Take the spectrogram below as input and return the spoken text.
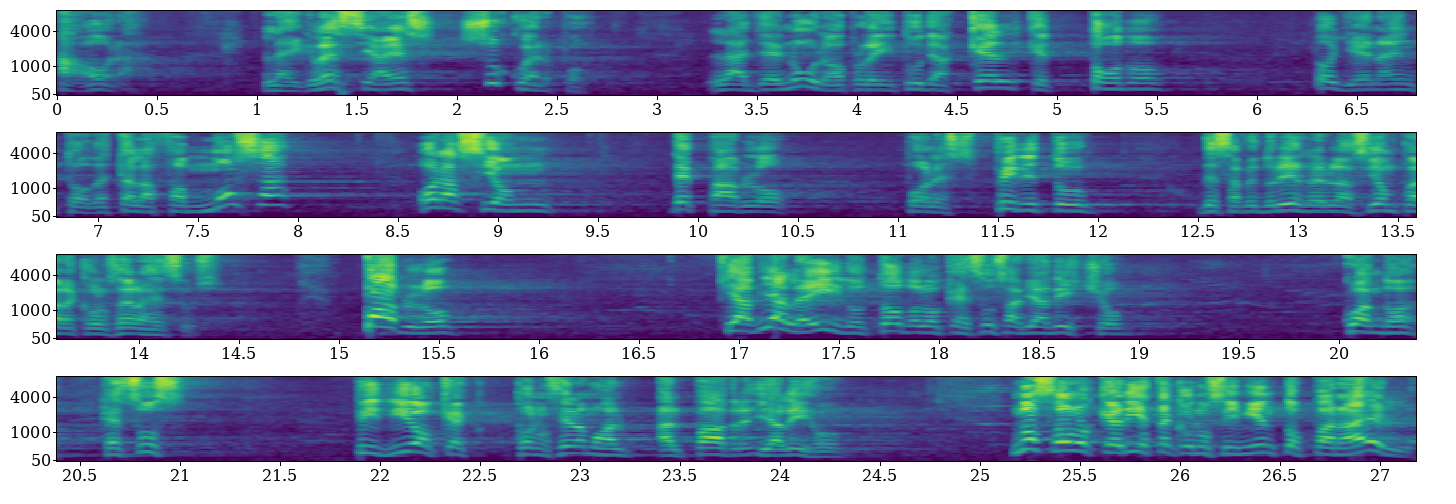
ahora, la iglesia es su cuerpo, la llenura o plenitud de aquel que todo lo llena en todo. Esta es la famosa oración de Pablo por el espíritu de sabiduría y revelación para conocer a Jesús. Pablo, que había leído todo lo que Jesús había dicho, cuando Jesús pidió que conociéramos al, al, Padre y al Hijo, no solo quería este conocimiento para él,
